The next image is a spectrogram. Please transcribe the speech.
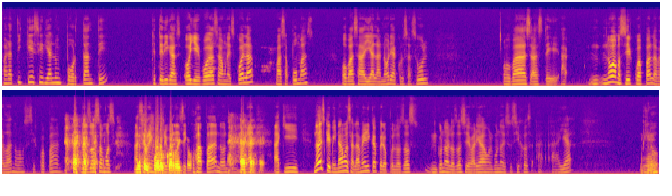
Para ti, ¿qué sería lo importante que te digas, oye, vas a una escuela, vas a Pumas, o vas ahí a la Noria, a Cruz Azul, o vas a este... no vamos a decir Cuapa, la verdad, no vamos a decir Cuapa. Los dos somos no es el foro correcto. ¿no? Aquí no discriminamos a la América, pero pues los dos, ninguno de los dos llevaría a alguno de sus hijos allá. Pero,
